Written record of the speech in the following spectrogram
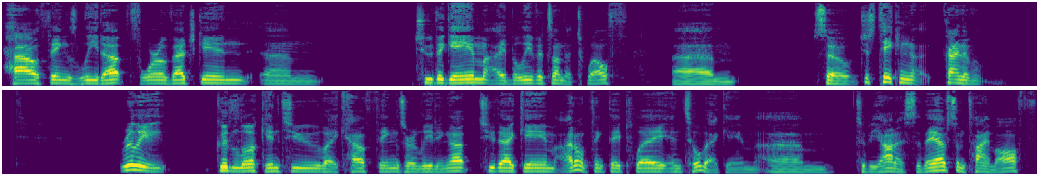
how things lead up for Ovechkin um, to the game. I believe it's on the 12th. Um, so just taking a kind of really good look into like how things are leading up to that game. I don't think they play until that game, um, to be honest. So they have some time off.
